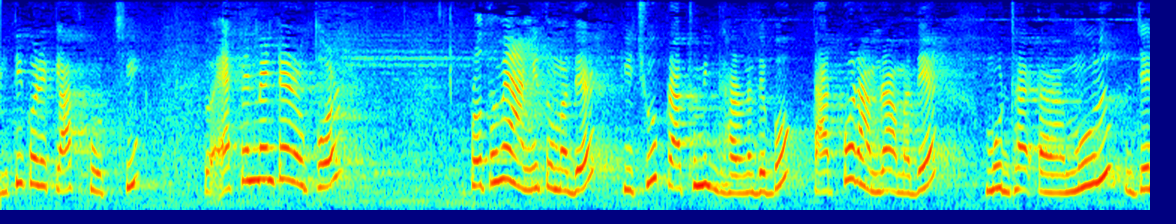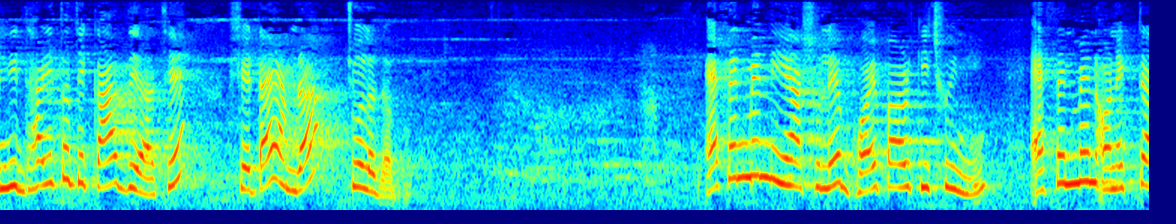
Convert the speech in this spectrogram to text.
ভিত্তি করে ক্লাস করছি। তো অ্যাসাইনমেন্টের ওপর প্রথমে আমি তোমাদের কিছু প্রাথমিক ধারণা দেব। তারপর আমরা আমাদের মূল যে নির্ধারিত যে কাজ দেওয়া আছে সেটাই আমরা চলে যাব। অ্যাসাইনমেন্ট নিয়ে আসলে ভয় পাওয়ার কিছুই নেই। অ্যাসাইনমেন্ট অনেকটা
